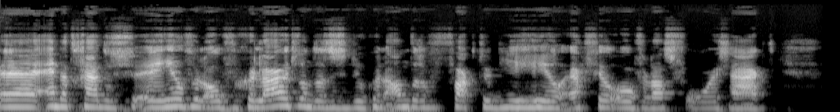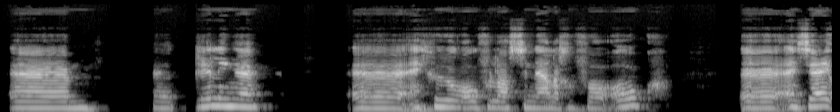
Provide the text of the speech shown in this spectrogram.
Uh, en dat gaat dus eh, heel veel over geluid, want dat is natuurlijk een andere factor die heel erg veel overlast veroorzaakt. Uh, trillingen en geuroverlast in elk geval ook. en zij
